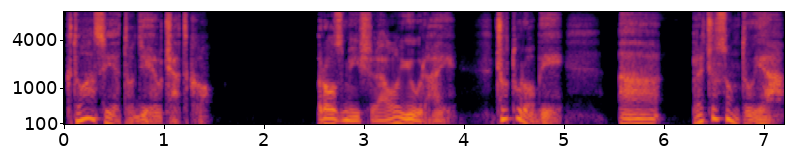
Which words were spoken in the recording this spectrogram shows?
Kto asi je to dievčatko? rozmýšľal Juraj. Čo tu robí? A prečo som tu ja?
